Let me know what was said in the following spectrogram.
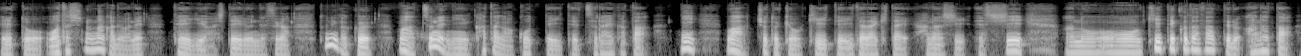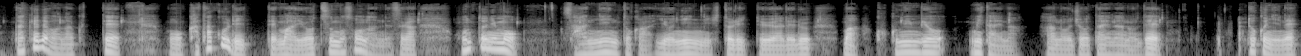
えっ、と、私の中ではね、定義はしているんですが、とにかく、まあ常に肩が凝っていて辛い方には、ちょっと今日聞いていただきたい話ですし、あの、聞いてくださってるあなただけではなくて、もう肩こりってまあ腰痛もそうなんですが、本当にもう3人とか4人に1人と言われる、まあ国民病みたいなあの状態なので、特にね、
